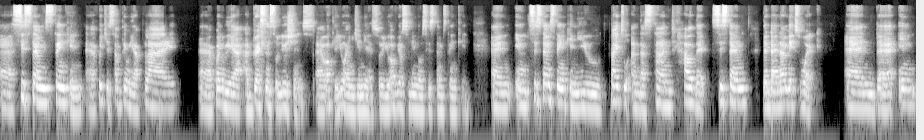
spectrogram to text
uh, systems thinking, uh, which is something we apply uh, when we are addressing solutions. Uh, okay, you are engineers, so you obviously know systems thinking. And in systems thinking, you try to understand how the system, the dynamics work. And uh, in,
